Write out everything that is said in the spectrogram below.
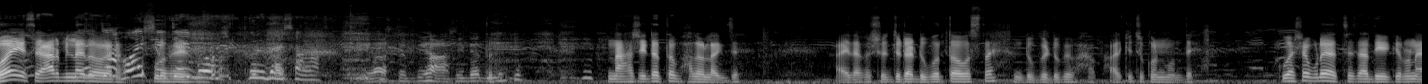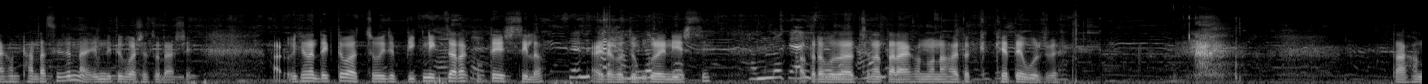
হয়ে গেছে আর মিলাইতে হবে না হাসিটা না হাসিটা তো ভালো লাগছে। আর দেখো সূর্যটা ডুবন্ত অবস্থায় ডুবে ডুবে ভাব আর কিছুক্ষণ মধ্যে। কুয়াশা পড়ে যাচ্ছে চারদিকে কেননা এখন ঠান্ডা সিজন না এমনিতে কুয়াশা চলে আসে। আর ওইখানে দেখতে পাচ্ছ ওই যে পিকনিক যারা করতে এসেছিল এই দেখো জুম করে নিয়ে এসেছি। অতটা বোঝা যাচ্ছে না তারা এখন মনে হয়তো খেতে বসবে। তা এখন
